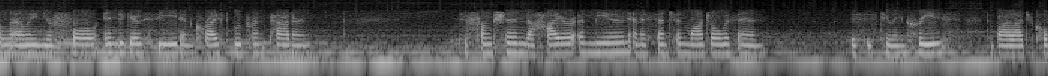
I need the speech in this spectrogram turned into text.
allowing your full indigo seed and Christ blueprint pattern to function the higher immune and ascension module within. This is to increase the biological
